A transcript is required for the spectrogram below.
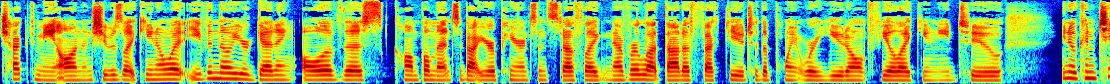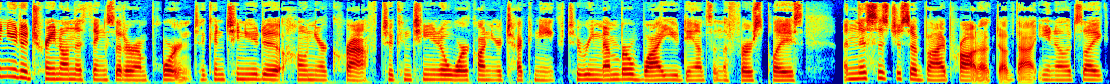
checked me on and she was like, "You know what? Even though you're getting all of this compliments about your appearance and stuff, like never let that affect you to the point where you don't feel like you need to you know, continue to train on the things that are important, to continue to hone your craft, to continue to work on your technique, to remember why you dance in the first place. And this is just a byproduct of that. You know, it's like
